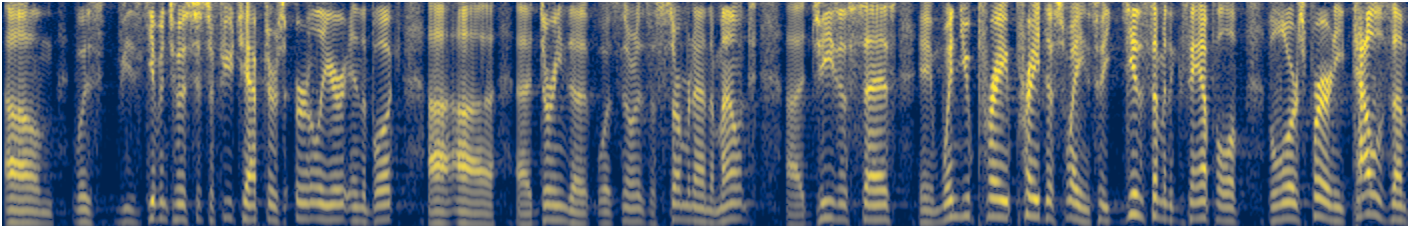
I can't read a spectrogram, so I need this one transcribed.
um, was, was given to us just a few chapters earlier in the book uh, uh, uh during the what's known as the Sermon on the Mount. Uh, Jesus says, "And when you pray, pray this way." And so he gives them an example of the Lord's Prayer, and he tells them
